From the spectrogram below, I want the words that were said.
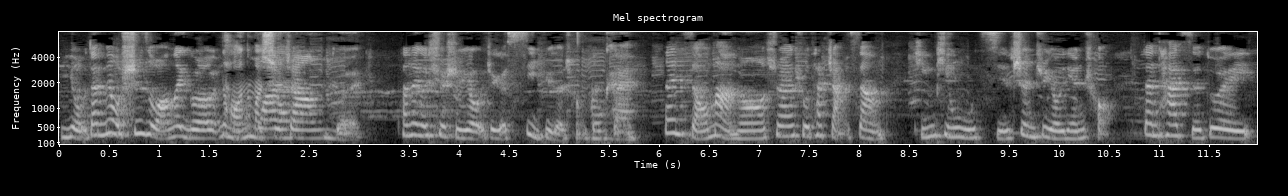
有，但没有狮子王那个跑那么夸张。对，他那个确实有这个戏剧的成分在。但角马呢，虽然说它长相。平平无奇，甚至有点丑，但它其实对，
